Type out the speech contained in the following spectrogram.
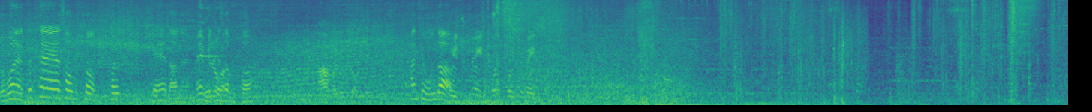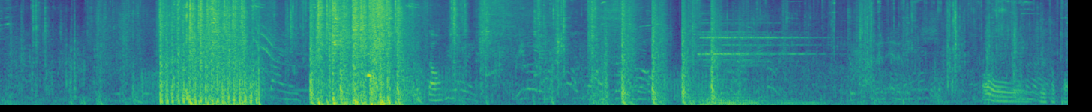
요번에 끝에서부터 털게 나는. 맨 일로 와. 밑에서부터. 아 걸림 또 오케이. 한 팀 온다. 거기 두명 있어 거기 두 명 있어 다운 어우 그래 바빠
